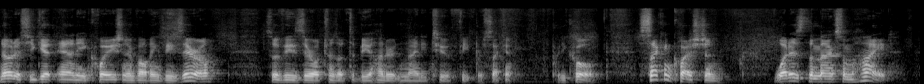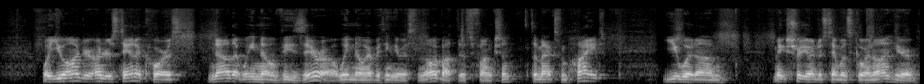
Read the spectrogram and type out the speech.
Notice you get an equation involving v0. So v0 turns out to be 192 feet per second. Pretty cool. Second question, what is the maximum height? Well, you under, understand, of course, now that we know v0, we know everything there is to know about this function. The maximum height, you would um, make sure you understand what's going on here.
